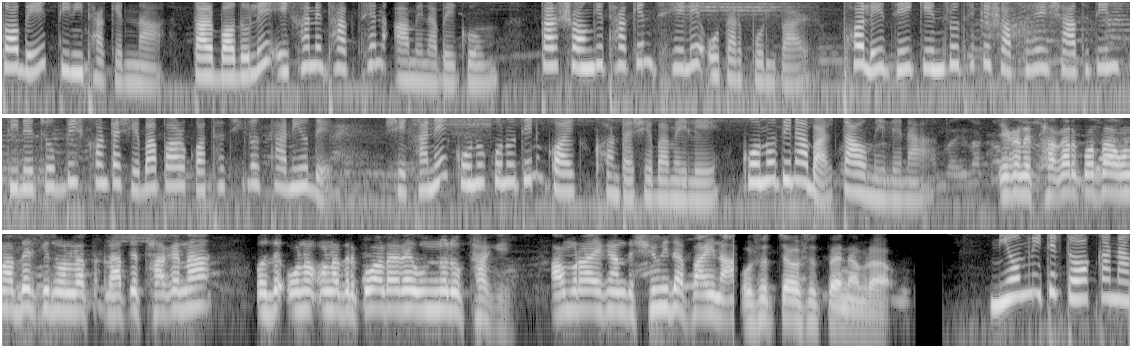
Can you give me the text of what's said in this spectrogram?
তবে তিনি থাকেন না। তার বদলে এখানে থাকছেন আমেনা বেগম। তার সঙ্গে থাকেন ছেলে ও তার পরিবার। ফলে যেই কেন্দ্র থেকে সপ্তাহে সাত দিন দিনে চব্বিশ ঘণ্টা সেবা পাওয়ার কথা ছিল স্থানীয়দের সেখানে কোনো কোনো দিন কয়েক ঘণ্টা সেবা মেলে কোনো দিন আবার তাও মেলে না। এখানে থাকার কথা ওনাদের কিন্তু রাতে থাকে না ওদের ওনাদের কোয়ার্টারে অন্য লোক থাকে। আমরা এখান থেকে সুবিধা পাই না। ওষুধ চা ওষুধ পাই না আমরা। নিয়ম নীতির তোয়াক্কা না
